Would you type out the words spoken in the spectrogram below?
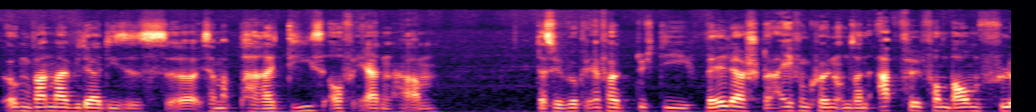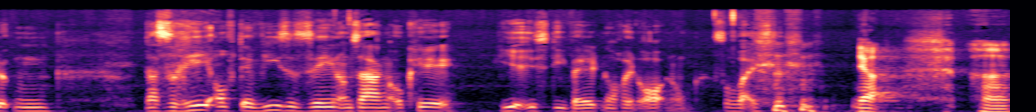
irgendwann mal wieder dieses, äh, ich sag mal, Paradies auf Erden haben. Dass wir wirklich einfach durch die Wälder streifen können, unseren Apfel vom Baum pflücken, das Reh auf der Wiese sehen und sagen, okay, hier ist die Welt noch in Ordnung. So weißt du. ja, äh,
